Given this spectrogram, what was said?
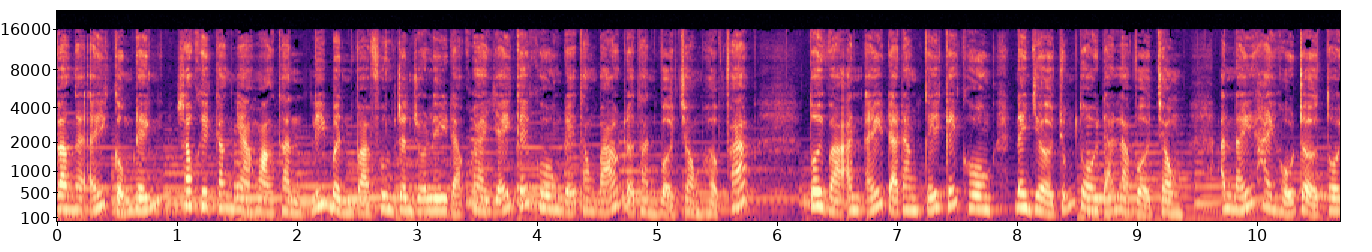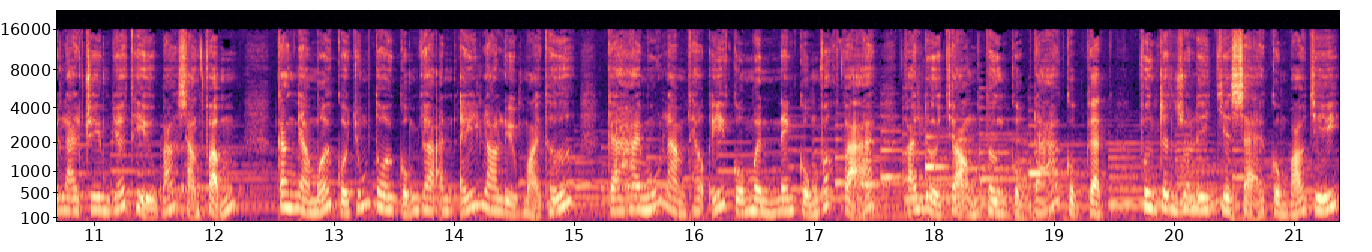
Và ngày ấy cũng đến, sau khi căn nhà hoàn thành, Lý Bình và Phương Trinh Jolie đã khoe giấy kết hôn để thông báo trở thành vợ chồng hợp pháp. Tôi và anh ấy đã đăng ký kết hôn nên giờ chúng tôi đã là vợ chồng. Anh ấy hay hỗ trợ tôi livestream giới thiệu bán sản phẩm. Căn nhà mới của chúng tôi cũng do anh ấy lo liệu mọi thứ. Cả hai muốn làm theo ý của mình nên cũng vất vả, phải lựa chọn từng cục đá, cục gạch. Phương Trinh Jolie chia sẻ cùng báo chí.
